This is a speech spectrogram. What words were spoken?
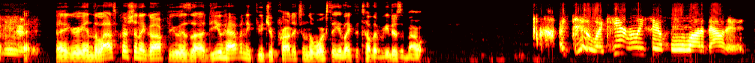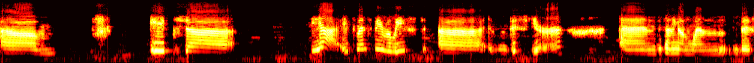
hmm I agree. And the last question I got for you is, uh, do you have any future projects in the works that you'd like to tell the readers about? I do. I can't really say a whole lot about it. Um, it's uh, yeah, it's meant to be released uh, this year, and depending on when this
